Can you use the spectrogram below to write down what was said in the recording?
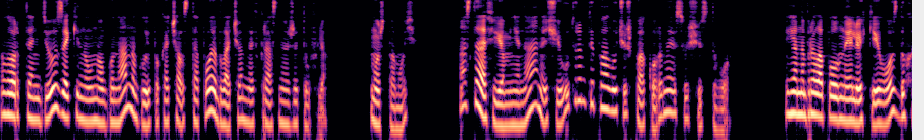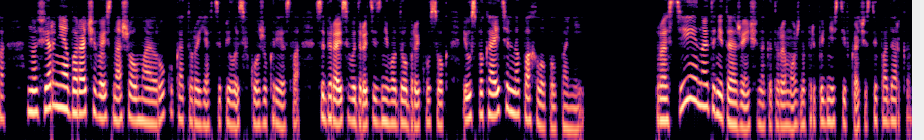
Лорд Тандю закинул ногу на ногу и покачал стопой, облаченной в красную же туфлю. Может помочь? Оставь ее мне на ночь, и утром ты получишь покорное существо. Я набрала полные легкие воздуха, но Фер, не оборачиваясь, нашел мою руку, которой я вцепилась в кожу кресла, собираясь выдрать из него добрый кусок, и успокоительно похлопал по ней. «Прости, но это не та женщина, которую можно преподнести в качестве подарка.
